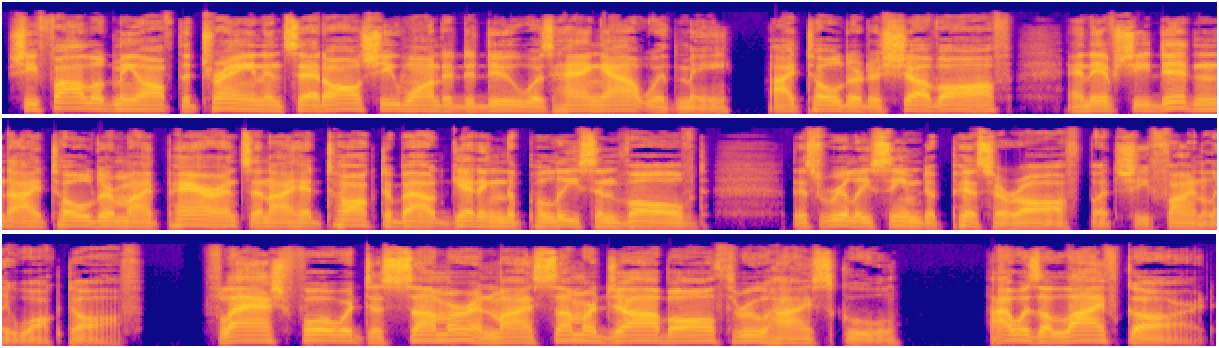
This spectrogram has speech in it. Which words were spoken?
She followed me off the train and said all she wanted to do was hang out with me. I told her to shove off, and if she didn't, I told her my parents and I had talked about getting the police involved. This really seemed to piss her off, but she finally walked off. Flash forward to summer and my summer job all through high school. I was a lifeguard.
